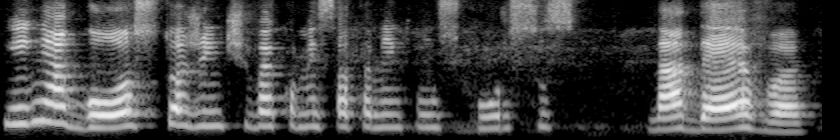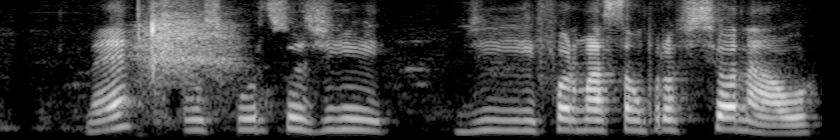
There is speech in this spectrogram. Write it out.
E em agosto a gente vai começar também com os cursos na DEVA, né? Os cursos de, de formação profissional.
